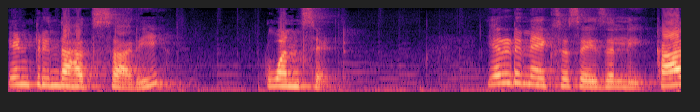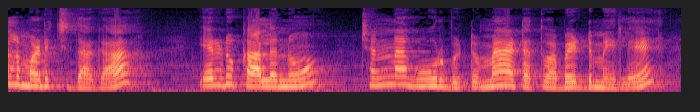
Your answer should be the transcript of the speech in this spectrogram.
ಎಂಟರಿಂದ ಹತ್ತು ಸಾರಿ ಒನ್ ಸೆಟ್ ಎರಡನೇ ಎಕ್ಸಸೈಸಲ್ಲಿ ಕಾಲು ಮಡಚಿದಾಗ ಎರಡು ಕಾಲನ್ನು ಚೆನ್ನಾಗಿ ಊರ್ಬಿಟ್ಟು ಮ್ಯಾಟ್ ಅಥವಾ ಬೆಡ್ ಮೇಲೆ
